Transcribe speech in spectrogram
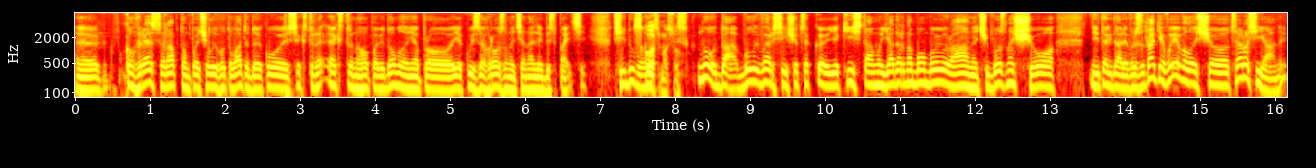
е, Конгрес раптом почали готувати до якогось екстре, екстреного повідомлення про якусь загрозу національній безпеці. Всі думали, З космосу. Ну да, були версії, що це к- якісь там ядерна бомба Урана чи бозна що і так далі. В результаті виявилось, що це росіяни.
